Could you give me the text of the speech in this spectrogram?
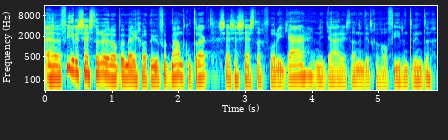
Uh, 64 euro per megawattuur voor het maandcontract. 66 voor het jaar. En het jaar is dan in dit geval 24.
